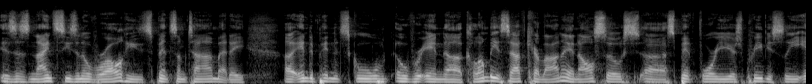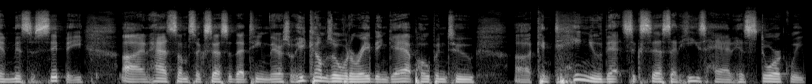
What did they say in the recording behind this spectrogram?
is his ninth season overall. He spent some time at a uh, independent school over in uh, Columbia, South Carolina, and also uh, spent four years previously in Mississippi, uh, and had some success at that team there. So he comes over to Rabun Gap, hoping to uh, continue that success that he's had historically.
